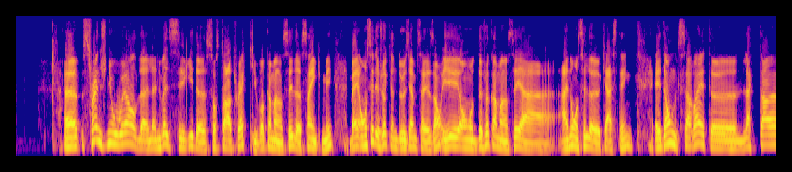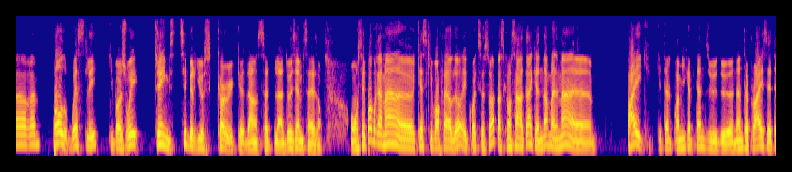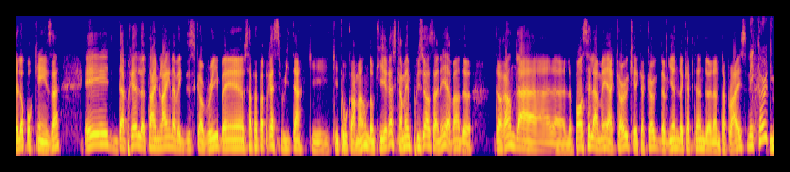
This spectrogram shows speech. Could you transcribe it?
Euh, Strange New World, la, nouvelle série sur Star Trek qui va commencer le 5 mai, ben, on sait déjà qu'il y a une deuxième saison et on a déjà commencé à, annoncer le casting. Et donc, ça va être euh, l'acteur Paul Wesley qui va jouer James Tiberius Kirk dans la deuxième saison. On ne sait pas vraiment euh, qu'est-ce qu'il va faire là et quoi que ce soit, parce qu'on s'entend que normalement, euh, Pike, qui était le premier capitaine du, de était là pour 15 ans. Et d'après le timeline avec Discovery, ben, ça fait à peu près 8 ans qu'il est aux commandes. Donc, il reste quand même plusieurs années avant de, de rendre la, le passer la main à Kirk et que Kirk devienne le capitaine de l'Enterprise. Mais Kirk,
